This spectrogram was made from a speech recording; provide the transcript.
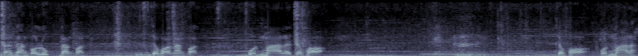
แล้วนั่งก่อนลูกนั่งก่อน เจ้าพ่อนั่งก่อนฝนมาแล้วเจ้าพ่อเจ้าพ่อฝนมาแล้ว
